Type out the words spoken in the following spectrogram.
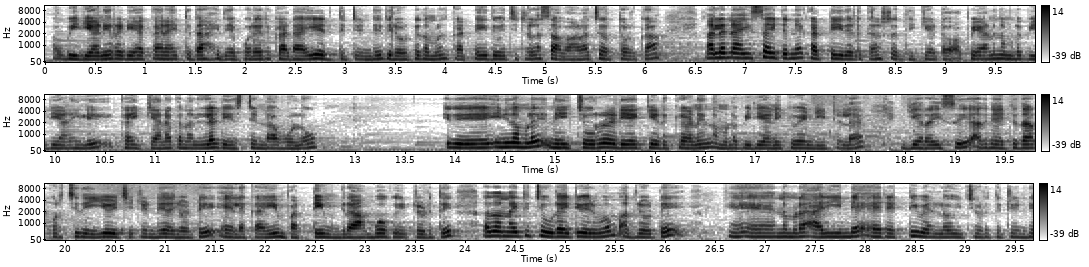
അപ്പോൾ ബിരിയാണി റെഡിയാക്കാനായിട്ട് ഇതാ ഇതേപോലെ ഒരു കടായി എടുത്തിട്ടുണ്ട്. ഇതിലോട്ട് നമ്മൾ കട്ട് ചെയ്ത് വെച്ചിട്ടുള്ള സവാള ചേർത്ത് കൊടുക്കുക. നല്ല നൈസായിട്ട് തന്നെ കട്ട് ചെയ്തെടുക്കാൻ ശ്രദ്ധിക്കുക കേട്ടോ. അപ്പോഴാണ് നമ്മുടെ ബിരിയാണിയിൽ കഴിക്കാനൊക്കെ നല്ല ടേസ്റ്റ് ഉണ്ടാവുള്ളൂ. ഇത് ഇനി നമ്മൾ നെയ്ച്ചോറ് റെഡിയാക്കി എടുക്കുകയാണ് നമ്മുടെ ബിരിയാണിക്ക് വേണ്ടിയിട്ടുള്ള. ഗീ റൈസ് അതിനായിട്ട് കുറച്ച് നെയ്യ് ഒഴിച്ചിട്ടുണ്ട്. അതിലോട്ട് ഏലക്കായും പട്ടയും ഗ്രാമ്പും ഒക്കെ ഇട്ടെടുത്ത് അത് നന്നായിട്ട് ചൂടായിട്ട് വരുമ്പം അതിലോട്ട് നമ്മുടെ അരിന്റെ ഇരട്ടി വെള്ളം ഒഴിച്ച് കൊടുത്തിട്ടുണ്ട്.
